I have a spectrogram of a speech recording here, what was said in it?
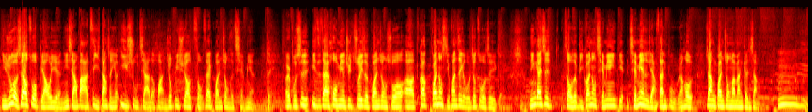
你如果是要做表演，你想把自己当成一个艺术家的话，你就必须要走在观众的前面，对，而不是一直在后面去追着观众说，呃，观观众喜欢这个我就做这个。是，你应该是走的比观众前面一点，前面两三步，然后让观众慢慢跟上你。嗯，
